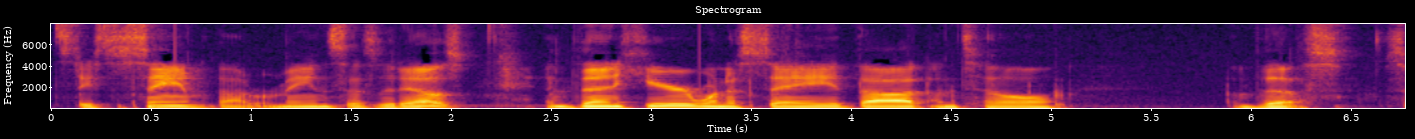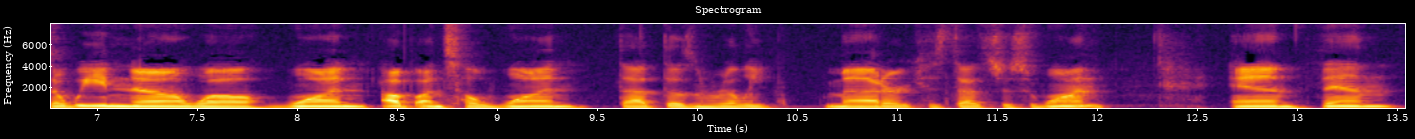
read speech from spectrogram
stays the same. That remains as it is. And then here we're going to say that until this. So we know, well, 1 up until 1, that doesn't really matter because that's just 1. And then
